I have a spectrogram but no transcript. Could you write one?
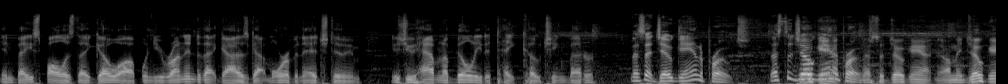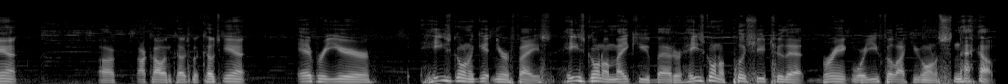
in baseball as they go up, when you run into that guy who's got more of an edge to him, is you have an ability to take coaching better. That's that Joe Gant approach. That's the Joe, Joe Gant, Gant, approach. That's the Joe Gant. I mean, Joe Gant, uh, I call him coach, but Coach Gant, every year he's going to get in your face. He's going to make you better. He's going to push you to that brink where you feel like you're going to snap.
